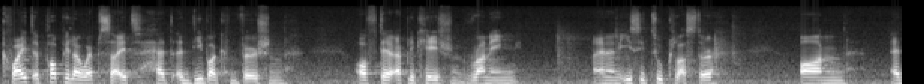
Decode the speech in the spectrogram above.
quite a popular website had a debug version of their application running in an EC2 cluster on a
